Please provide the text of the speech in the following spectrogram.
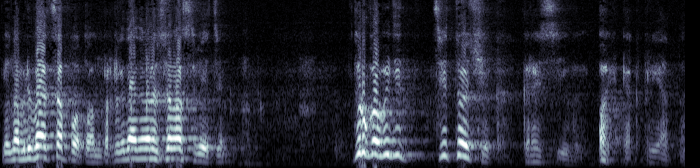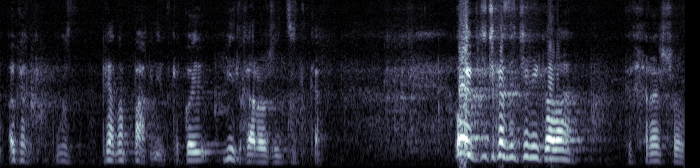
и он обливается потом, проклинает, наверное, все на свете. Вдруг он видит цветочек красивый. Ой, как приятно. Ой, как приятно пахнет. Какой вид хороший цветка. Ой, птичка зачирикала. Как хорошо.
